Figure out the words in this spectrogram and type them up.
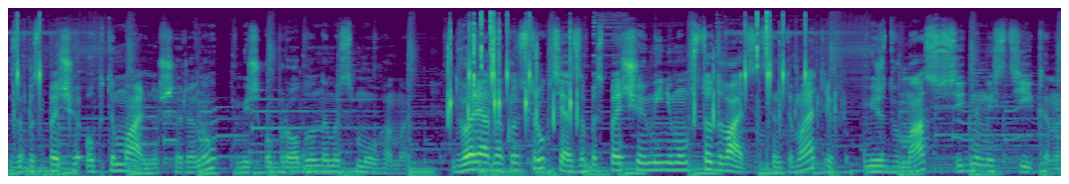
забезпечує оптимальну ширину між обробленими смугами. Дворядна конструкція забезпечує мінімум 120 см між двома сусідніми стійками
